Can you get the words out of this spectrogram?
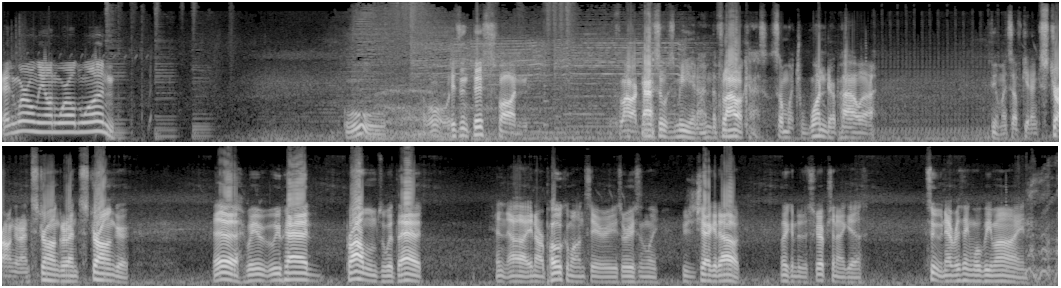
And we're only on World 1. Ooh. Oh, isn't this fun? The Flower Castle is me, and I'm the Flower Castle. So much wonder power. I Feel myself getting stronger and stronger and stronger. Yeah, we've we've had problems with that in uh, in our Pokemon series recently. You should check it out. Link in the description, I guess. Soon, everything will be mine.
